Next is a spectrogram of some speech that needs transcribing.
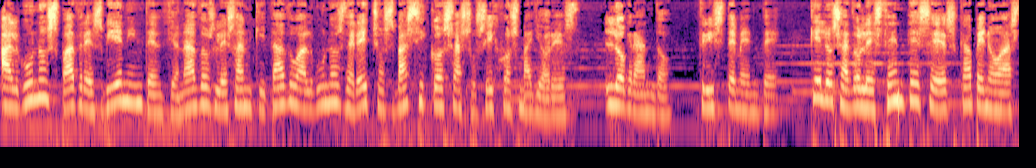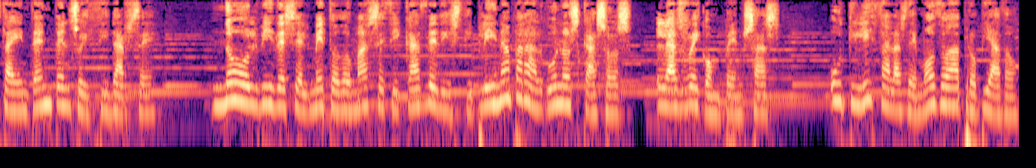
Algunos padres bien intencionados les han quitado algunos derechos básicos a sus hijos mayores, logrando, tristemente, que los adolescentes se escapen o hasta intenten suicidarse. No olvides el método más eficaz de disciplina para algunos casos, las recompensas. Utilízalas de modo apropiado,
